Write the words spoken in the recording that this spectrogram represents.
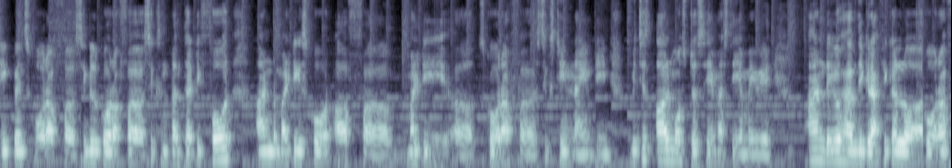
Geekbench score of single core of 634 and multi score of multi score of 1619 which is almost the same as the MIUI and you have the graphical score of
